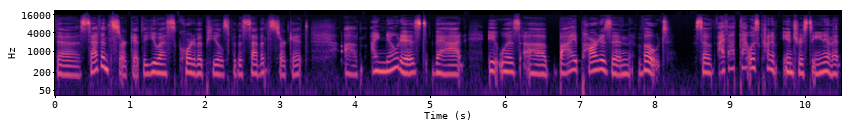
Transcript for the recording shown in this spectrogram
the Seventh Circuit, the U.S. Court of Appeals for the Seventh Circuit, um, I noticed that it was a bipartisan vote. So I thought that was kind of interesting, and that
